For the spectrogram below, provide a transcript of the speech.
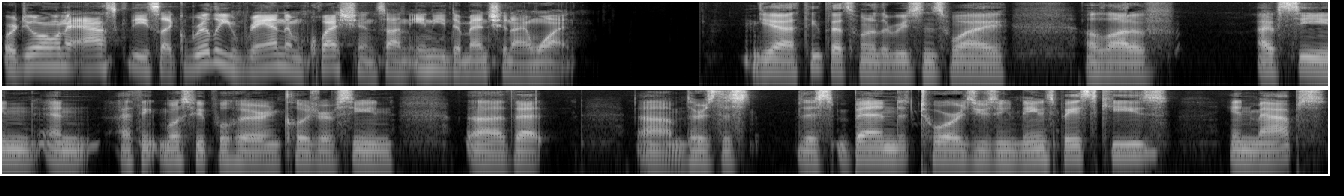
or do I want to ask these like really random questions on any dimension I want? Yeah, I think that's one of the reasons why a lot of I've seen, and I think most people who are in Clojure have seen uh, that um, there's this this bend towards using namespace keys in maps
